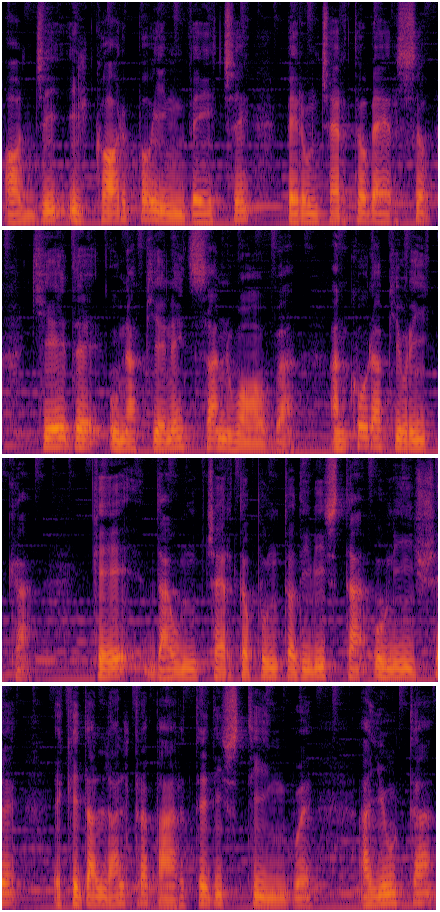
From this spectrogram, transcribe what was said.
Oggi il corpo invece, per un certo verso, chiede una pienezza nuova, ancora più ricca, che da un certo punto di vista unisce e che dall'altra parte distingue, aiuta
